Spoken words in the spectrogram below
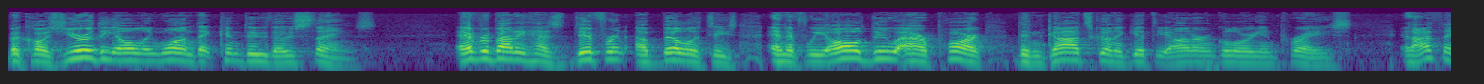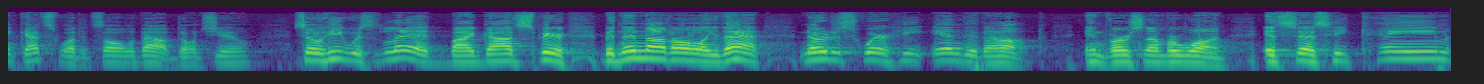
because you're the only one that can do those things. Everybody has different abilities. And if we all do our part, then God's going to get the honor and glory and praise. And I think that's what it's all about, don't you? So he was led by God's Spirit. But then, not only that, notice where he ended up in verse number one. It says, He came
